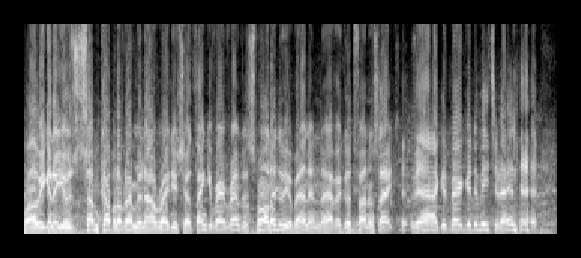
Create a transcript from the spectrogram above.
Well, we're gonna use some couple of them in our radio show. Thank you very much. A small interview, Ben, and have a good fun on stage. Yeah, good. Very good to meet you, man.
